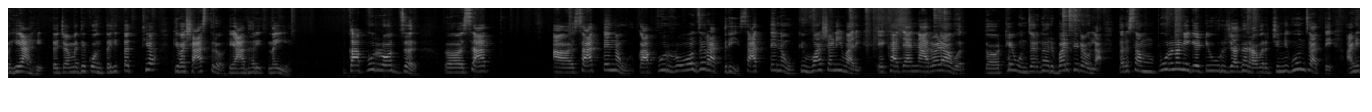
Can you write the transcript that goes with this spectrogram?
हे आहे. त्याच्यामध्ये कोणतंही तथ्य किंवा शास्त्र हे आधारित नाही आहे कापूर रोज जर सात सात ते नऊ कापूर रोज रात्री सात ते नऊ किंवा शनिवारी एखाद्या नारळावर ठेवून जर घरभर फिरवला तर संपूर्ण निगेटिव्ह ऊर्जा घरावरची निघून जाते. आणि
